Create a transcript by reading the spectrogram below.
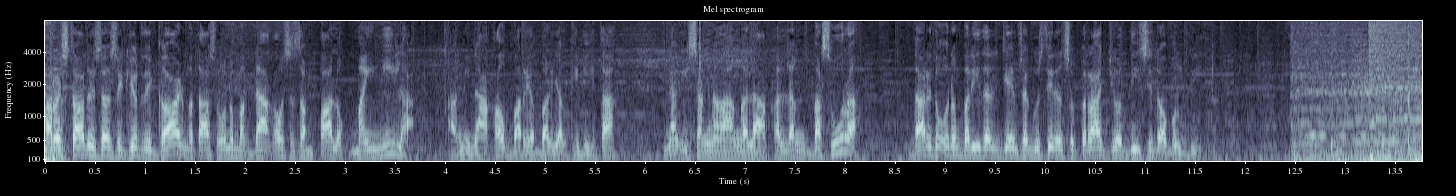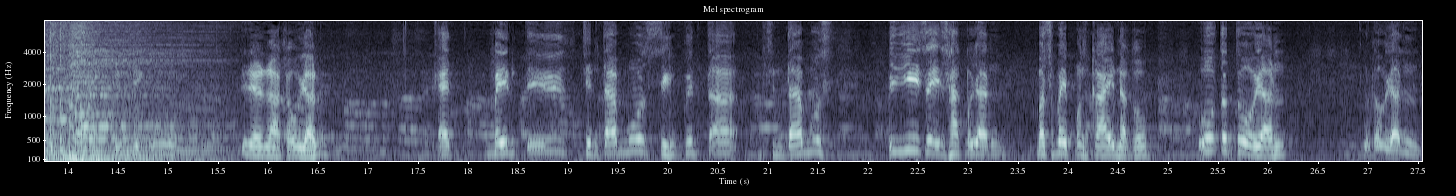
Arestado isang security guard matapos mo magnakaw sa Sampaloc, Maynila. Ang ninakaw, barya-baryang kinita ng isang nangangalakal ng basura. Darito unang balita ni James Agustin ng Super Radio DCWB. Hindi ko ninanakaw yan. Kahit 20 centavos, 50 centavos, pigi sa isa ko yan. Mas may pangkain ako. Oo, totoo yan. Totoo yan.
